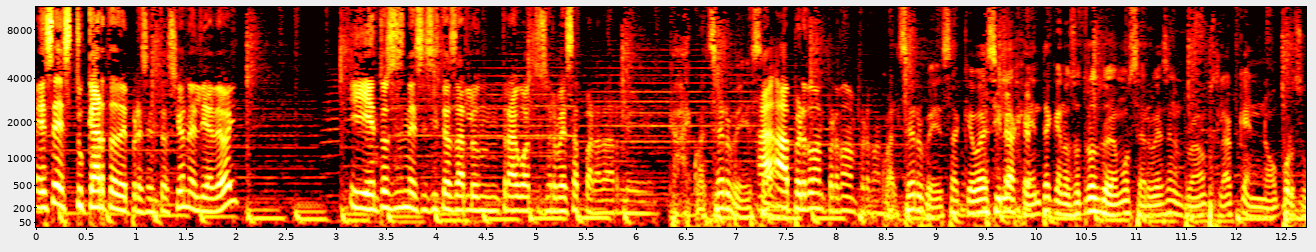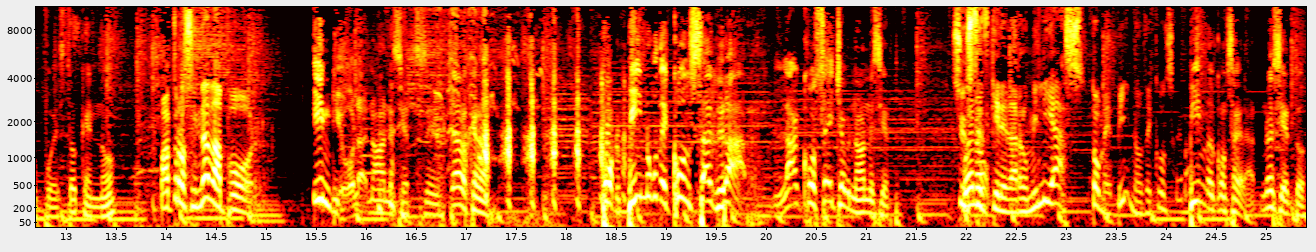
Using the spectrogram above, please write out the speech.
esa es tu carta de presentación el día de hoy. Y entonces necesitas darle un trago a tu cerveza para darle... Ay, ¿cuál cerveza? Ah, ah, perdón, perdón, perdón. ¿Cuál cerveza? ¿Qué va a decir la gente? ¿Que nosotros bebemos cerveza en el programa? Pues claro que no, por supuesto que no. Patrocinada por... Indiola. No, no es cierto, señor. Claro que no. Por vino de consagrar. La cosecha. No, no es cierto. Si Bueno. usted quiere dar homilías, tome vino de conserva. Vino de consagrar. No es cierto.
